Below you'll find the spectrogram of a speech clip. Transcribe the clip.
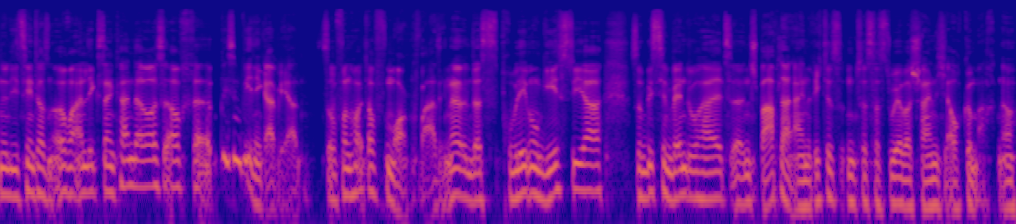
du die 10.000 Euro anlegst, dann kann daraus auch äh, ein bisschen weniger werden. So von heute auf morgen quasi. Ne? Das Problem umgehst du ja so ein bisschen, wenn du halt einen Sparplan einrichtest und das hast du ja wahrscheinlich auch gemacht. Ne?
